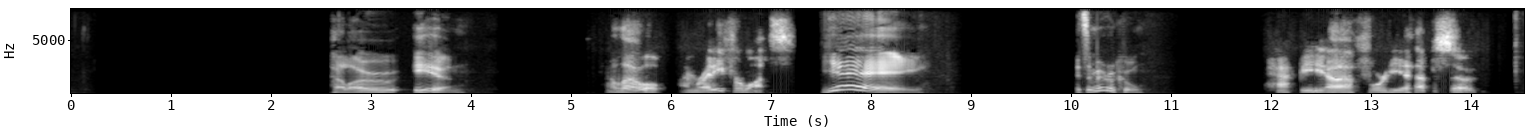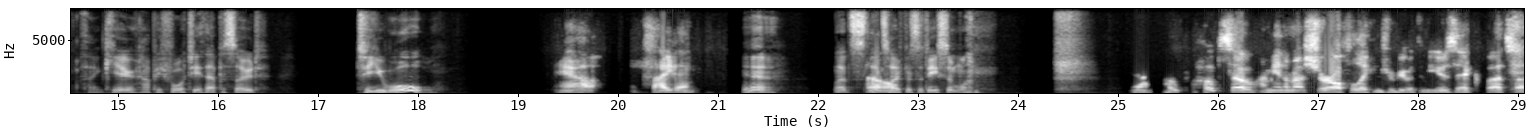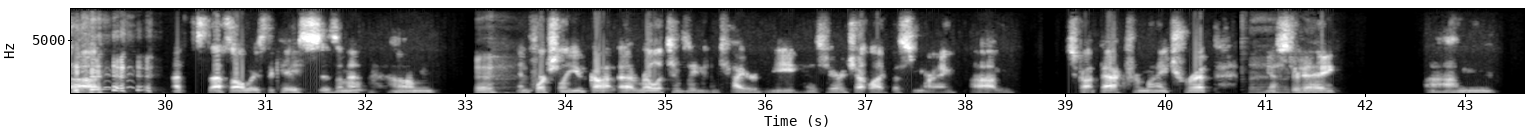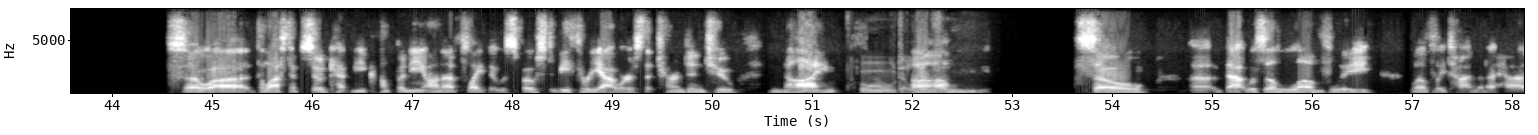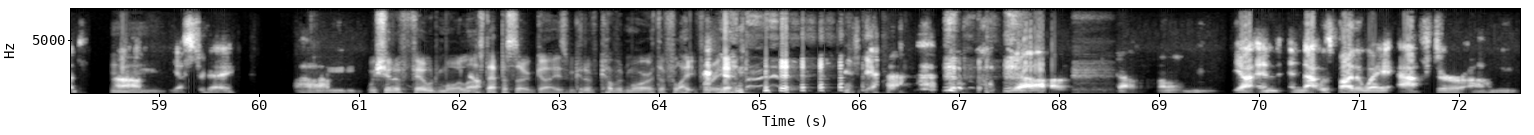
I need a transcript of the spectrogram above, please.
Hello, Ian. Hello, I'm ready for once. Yay! It's a miracle. Happy uh, 40th episode. Thank you. Happy 40th episode to you all. Yeah, exciting. Yeah. Let's let's hope it's a decent one. Yeah, hope hope so. I mean, I'm not sure I'll fully contribute with the music, but uh, that's that's always the case, isn't it? Um, yeah. Unfortunately, you've got a relatively tired me as you're jet lag this morning. Um, just got back from my trip Uh, yesterday. Um, so uh, the last episode kept me company on a flight that was supposed to be three hours that turned into nine. Ooh, delightful. Um, so uh, that was a lovely, lovely time that I had Hmm. um, yesterday. Um, We should have filled more No. last episode, guys. We could have covered more of the flight for Ian. yeah, yeah, yeah, um, yeah, and and that was, by the way, after um,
